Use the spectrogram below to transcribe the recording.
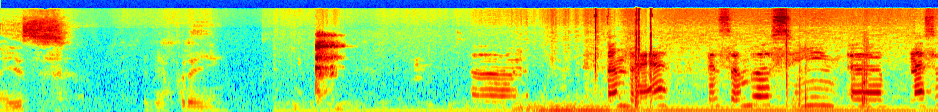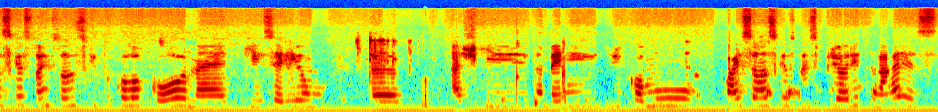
é isso. É bem por aí. Uh, André, pensando assim, uh, nessas questões todas que tu colocou, né, que seriam, uh, acho que também como, quais são as questões prioritárias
